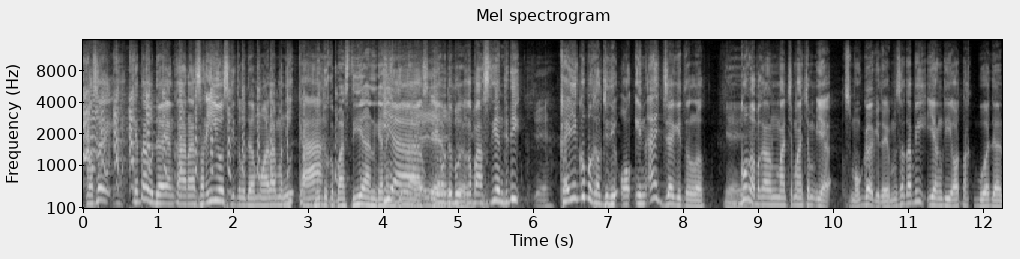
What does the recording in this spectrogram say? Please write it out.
maksudnya kita udah yang ke arah serius gitu udah mau arah menikah Butuh kepastian kan yang iya, jelas. yang udah butuh betul. kepastian jadi Iya. kayaknya gue bakal jadi all in aja gitu loh Iya, gue iya. nggak bakal macem-macem ya semoga gitu ya masa tapi yang di otak gue dan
